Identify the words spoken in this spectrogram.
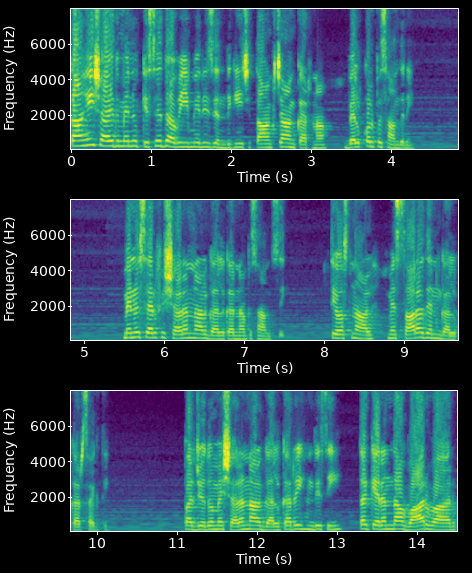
ਤਾਂ ਹੀ ਸ਼ਾਇਦ ਮੈਨੂੰ ਕਿਸੇ ਦਾ ਵੀ ਮੇਰੀ ਜ਼ਿੰਦਗੀ 'ਚ ਤਾਂਕ ਝਾਂਕ ਕਰਨਾ ਬਿਲਕੁਲ ਪਸੰਦ ਨਹੀਂ। ਮੈਨੂੰ ਸਿਰਫ ਸ਼ਰਨ ਨਾਲ ਗੱਲ ਕਰਨਾ ਪਸੰਦ ਸੀ ਤੇ ਉਸ ਨਾਲ ਮੈਂ ਸਾਰਾ ਦਿਨ ਗੱਲ ਕਰ ਸਕਦੀ। ਪਰ ਜਦੋਂ ਮੈਂ ਸ਼ਰਨ ਨਾਲ ਗੱਲ ਕਰ ਰਹੀ ਹੁੰਦੀ ਸੀ, ਤਾਂ ਕਿਰਨ ਦਾ ਵਾਰ-ਵਾਰ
